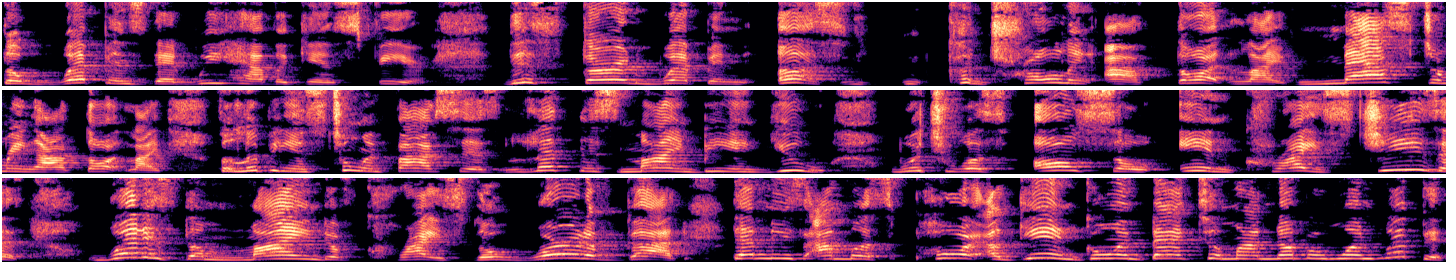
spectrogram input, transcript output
the weapons that we have against fear. This third weapon, us controlling our thought life, mastering our thought life. Philippians 2 and 5 says, Let this mind be in you, which was also in Christ Jesus. What is the mind of Christ? The word of God. That means I must pour, again, going back to my number one weapon.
